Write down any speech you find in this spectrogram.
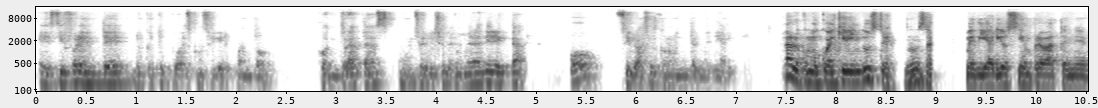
es diferente lo que tú puedes conseguir cuando contratas un servicio de manera directa o si lo haces con un intermediario. Claro, como cualquier industria, ¿no? intermediario siempre va a tener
